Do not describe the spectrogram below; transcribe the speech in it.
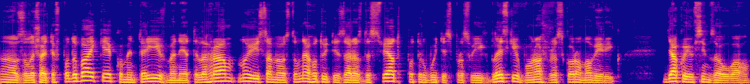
Е, Залишайте вподобайки, коментарі, в мене є телеграм. Ну і саме основне, готуйтесь зараз до свят, потурбуйтесь про своїх близьких, бо у нас вже скоро новий рік. Дякую всім за увагу.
